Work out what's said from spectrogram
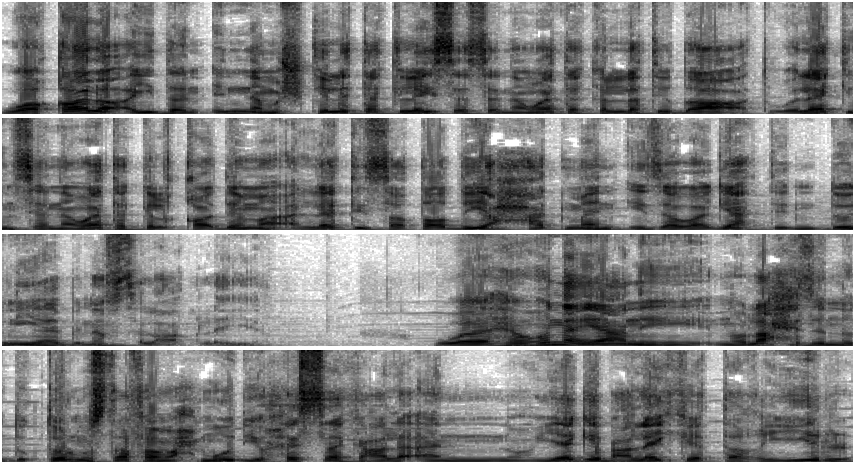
وقال أيضا إن مشكلتك ليس سنواتك التي ضاعت ولكن سنواتك القادمة التي ستضيع حتما إذا واجهت الدنيا بنفس العقلية. وهنا يعني نلاحظ أن الدكتور مصطفى محمود يحثك على أنه يجب عليك تغيير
